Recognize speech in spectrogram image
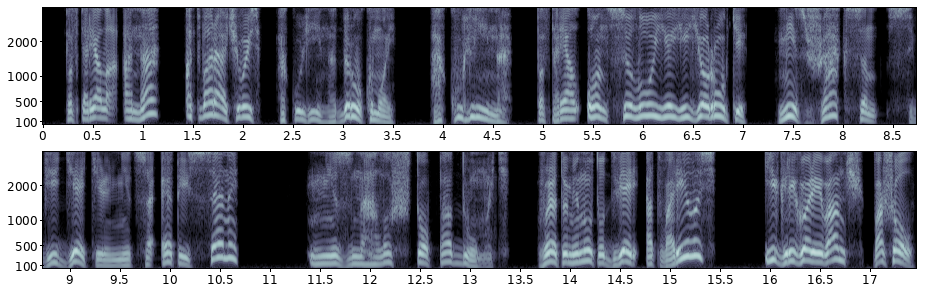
— повторяла она, отворачиваясь. «Акулина, друг мой! Акулина!» — повторял он, целуя ее руки. Мисс Жаксон, свидетельница этой сцены, не знала, что подумать. В эту минуту дверь отворилась, и Григорий Иванович пошел.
